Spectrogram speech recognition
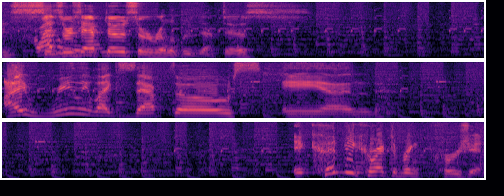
then Scizor Zapdos or Rillaboom Zapdos? I really like Zapdos and it could be correct to bring Persian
